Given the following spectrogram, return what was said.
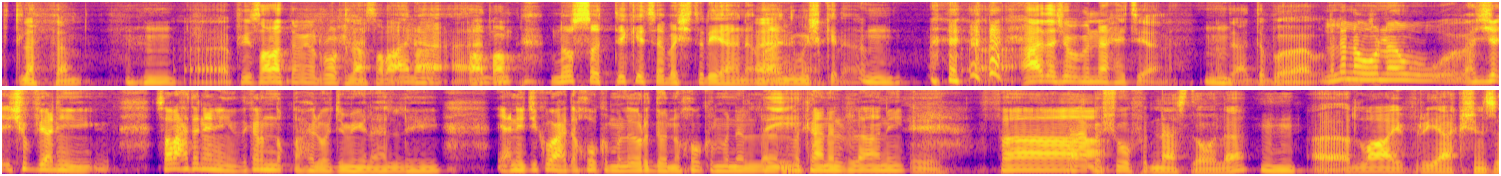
بتلثم. في صالات ناويين نروح لها صراحة أنا طب. نص ال tickets بشتريها أنا ما إيه. عندي مشكلة مم. آه، هذا شوف من ناحيتي أنا لا لا لا وأنا و- ج- شوف يعني صراحة يعني ذكرت نقطة حلوة جميلة اللي هي يعني يجيك واحد أخوكم من الأردن أخوكم من إيه. المكان الفلاني إيه ف أنا بشوف الناس ذولا. ال live reactions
